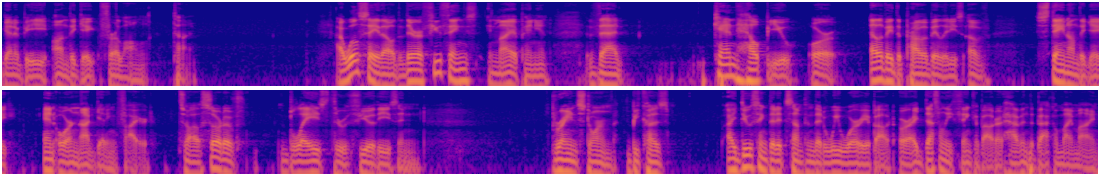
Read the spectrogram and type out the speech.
going to be on the gig for a long time. I will say, though, that there are a few things, in my opinion, that can help you or elevate the probabilities of staying on the gig and or not getting fired. So I'll sort of blaze through a few of these and brainstorm because I do think that it's something that we worry about or I definitely think about or have in the back of my mind.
